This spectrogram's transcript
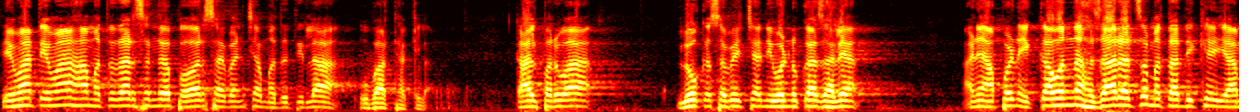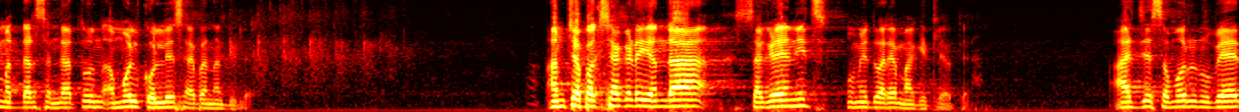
तेव्हा तेव्हा हा मतदारसंघ पवार साहेबांच्या मदतीला उभा ठाकला. काल परवा लोकसभेच्या निवडणुका झाल्या. आणि आपण एकावन्न हजाराचं मताधिक्य या मतदारसंघातून अमोल कोल्हे साहेबांना दिलं. आमच्या पक्षाकडे यंदा सगळ्यांनीच उमेदवाऱ्या मागितल्या होत्या. आज जे समोरून उभे आहेत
